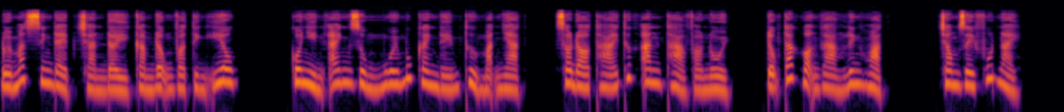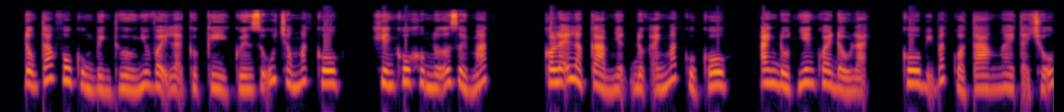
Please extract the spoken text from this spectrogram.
Đôi mắt xinh đẹp tràn đầy cảm động và tình yêu. Cô nhìn anh dùng muôi múc canh đếm thử mặn nhạt, sau đó thái thức ăn thả vào nồi, động tác gọn gàng linh hoạt. Trong giây phút này, động tác vô cùng bình thường như vậy lại cực kỳ quyến rũ trong mắt cô, khiến cô không nỡ rời mắt. Có lẽ là cảm nhận được ánh mắt của cô, anh đột nhiên quay đầu lại, cô bị bắt quả tang ngay tại chỗ.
